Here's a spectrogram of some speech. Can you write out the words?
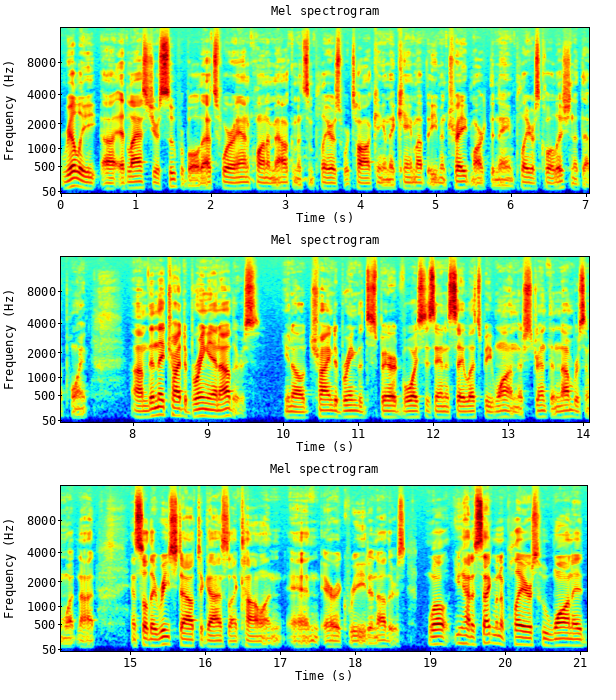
really uh, at last year's Super Bowl. That's where Anquan and Malcolm and some players were talking, and they came up, they even trademarked the name Players Coalition at that point. Um, then they tried to bring in others, you know, trying to bring the disparate voices in and say, let's be one. There's strength in numbers and whatnot. And so they reached out to guys like Colin and Eric Reid and others. Well, you had a segment of players who wanted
